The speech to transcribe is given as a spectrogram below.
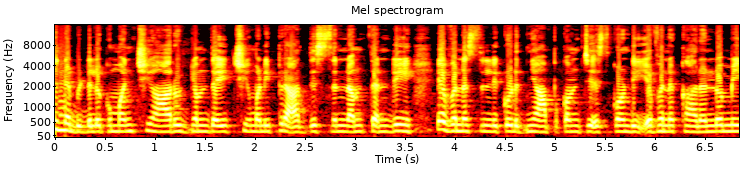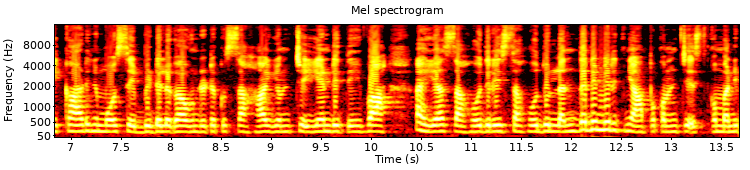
చిన్న బిడ్డలకు మంచి ఆరోగ్యం దయచేయమని ప్రార్థిస్తున్నాం తండ్రి. యవనస్తుల్ని కూడా జ్ఞాపకం చేసుకోండి. యవన కాలంలో మీ కాడిని మోసే బిడ్డలుగా ఉండటకు సహాయం చెయ్యండి దేవా. అయ్యా సహోదరి సహోదరులందరినీ మీరు జ్ఞాపకం చేసుకోమని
